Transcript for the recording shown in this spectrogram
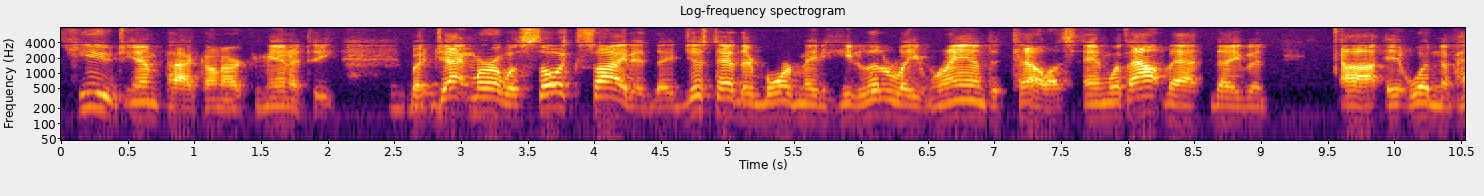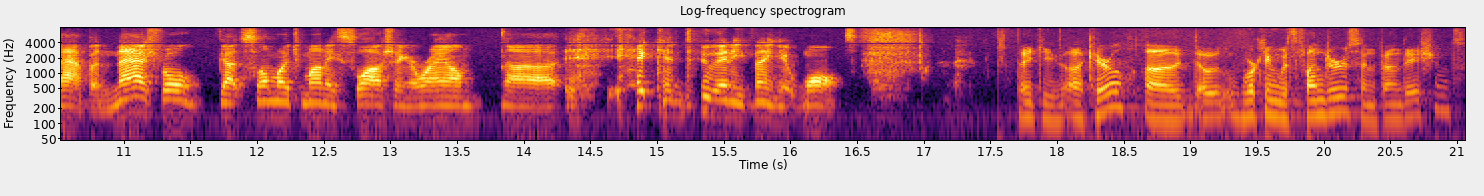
huge impact on our community. But Jack Murrah was so excited. They just had their board meeting. He literally ran to tell us. And without that, David, uh, it wouldn't have happened. Nashville got so much money sloshing around, uh, it, it, can do anything it wants. Thank you. Uh, Carol, uh, working with funders and foundations?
